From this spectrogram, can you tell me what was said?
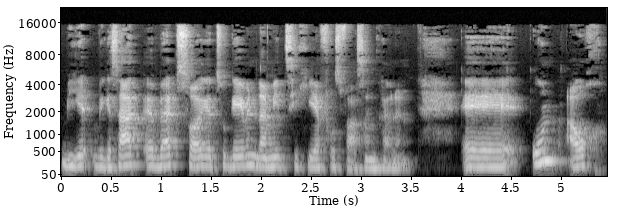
wie, wie gesagt, äh, Werkzeuge zu geben, damit sie hier Fuß fassen können. Äh, und auch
